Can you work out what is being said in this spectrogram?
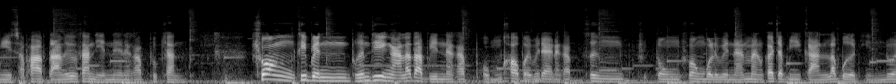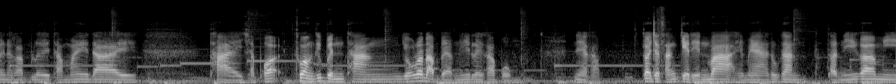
มีสภาพตามที่ทุกท่านเห็นเลยนะครับ ทุกท่านช่วงที่เป็นพื้นที่งานระดับดินนะครับ ผมเข้าไปไม่ได้นะครับ ซึ่งตรงช่วงบริเวณนั้นมันก็จะมีการระเบิดหินด้วยนะครับ เลยทำให้ได้ถ่ายเฉพาะช่วงที่เป็นทางยกระดับแบบนี้เลยครับผม เนี่ยครับ ก็จะสังเกตเห็นว่าเห็นไหมฮะทุกท่าน ตอนนี้ก็มี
